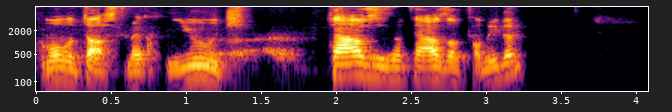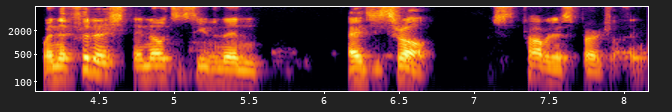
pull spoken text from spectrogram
from all the dust, made huge thousands and thousands of Talmidim. When they finished, they noticed even in Eretz Yisrael, is probably a spiritual thing.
